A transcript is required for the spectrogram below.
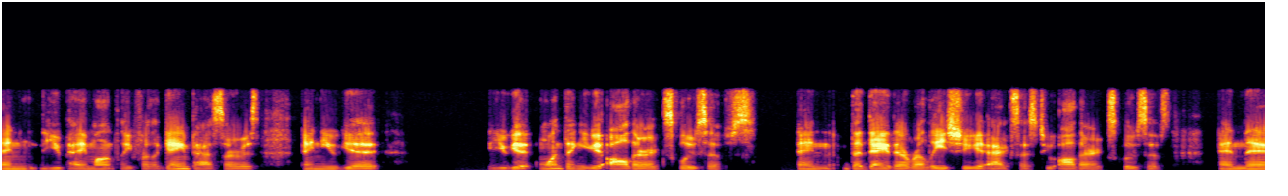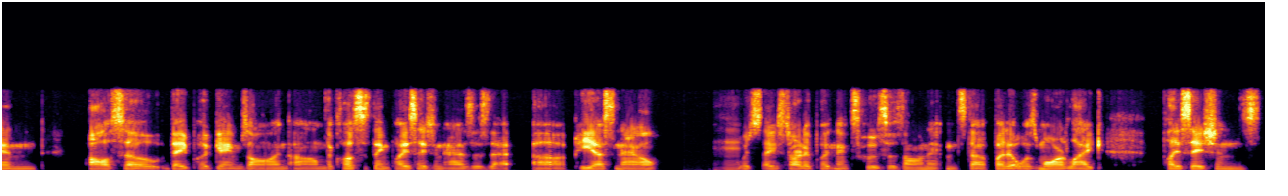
and you pay monthly for the Game Pass service and you get you get one thing you get all their exclusives and the day they're released you get access to all their exclusives. And then also they put games on. Um, the closest thing PlayStation has is that uh, PS Now hmm which they started putting exclusives on it and stuff, but it was more like PlayStation's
